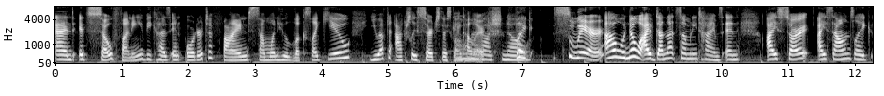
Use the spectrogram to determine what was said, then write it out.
And it's so funny because in order to find someone who looks like you, you have to actually search their skin oh color. my gosh, no. Like, swear. Oh no, I've done that so many times and I start I sound like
